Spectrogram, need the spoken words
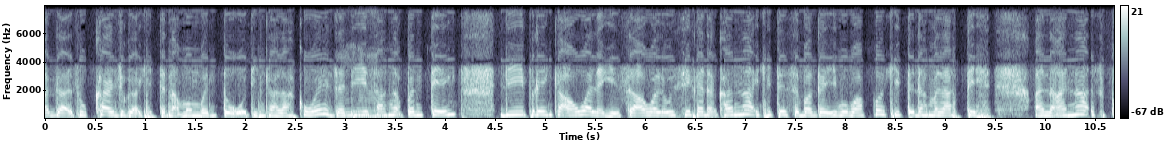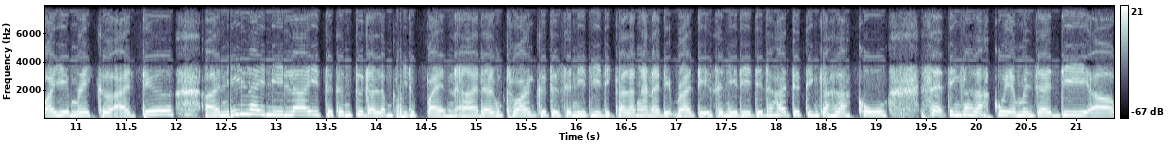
agak sukar juga kita nak membentuk tingkah laku eh. Jadi Mm. sangat penting di peringkat awal lagi seawal usia kanak-kanak kita sebagai ibu bapa kita dah melatih anak-anak supaya mereka ada uh, nilai-nilai tertentu dalam kehidupan. Uh, dalam keluarga tu sendiri di kalangan adik-beradik sendiri dia dah ada tingkah laku set tingkah laku yang menjadi uh,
